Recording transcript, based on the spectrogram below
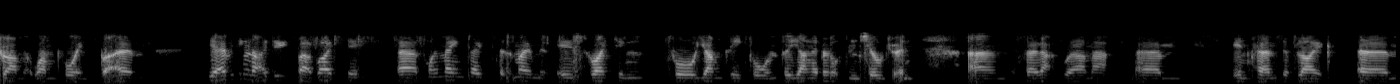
drum at one point. But um, yeah, everything that I do is about writing. Uh, my main focus at the moment is writing for young people and for young adults and children. Um, so that's where I'm at um, in terms of like um,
